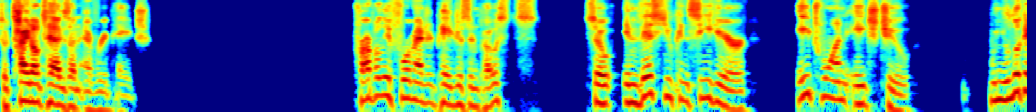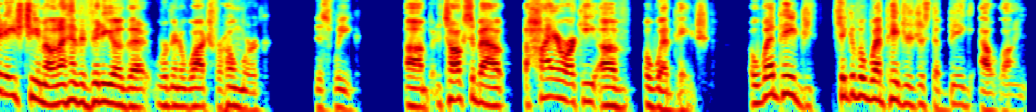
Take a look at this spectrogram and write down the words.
So title tags on every page. Properly formatted pages and posts. So in this, you can see here H1, H2. When you look at HTML, and I have a video that we're going to watch for homework this week, um, but it talks about the hierarchy of a web page. A web page, think of a web page as just a big outline.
